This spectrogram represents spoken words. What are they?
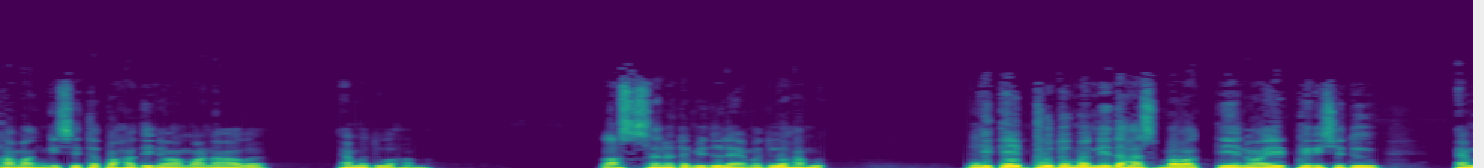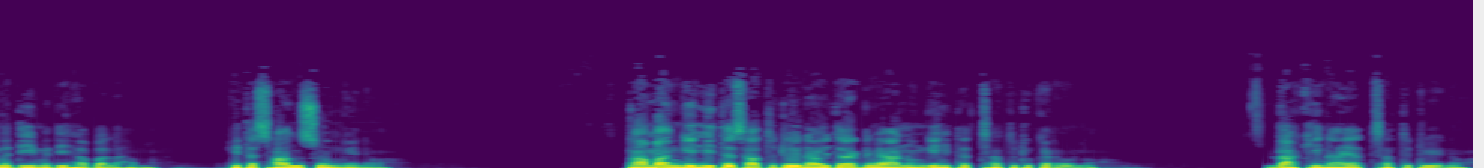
තමන්ගේ සිත පහදිනවා මනාව ඇමදුවහම. ලස්සනට මිදුලා ඇමදුවහම හිතේ පුදුම නිදහස් බවක් තියෙනවා ඒ පිරිසිදු ඇමදීම දිහා බලහම. හිත සංසුන් වෙනවා. තමන්ගේ හිත සතුටු වෙනවා විතරක් නෙමෙයි අනුන්ගේ හිතත් සතුටු කරනවා. දකින්න අයත් සතුටු වෙනවා.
